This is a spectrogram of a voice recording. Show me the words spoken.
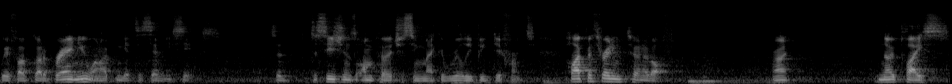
Where if I've got a brand new one, I can get to 76. So decisions on purchasing make a really big difference. Hyperthreading, turn it off. Right? No place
